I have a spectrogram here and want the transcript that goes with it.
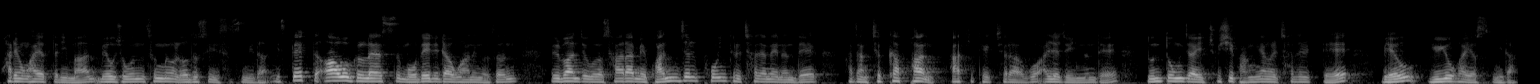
활용하였더니만 매우 좋은 성능을 얻을 수 있었습니다. 이 Stacked Hourglass 모델이라고 하는 것은 일반적으로 사람의 관절 포인트를 찾아내는데 가장 적합한 아키텍처라고 알려져 있는데 눈동자의 주시 방향을 찾을 때 매우 유효하였습니다.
